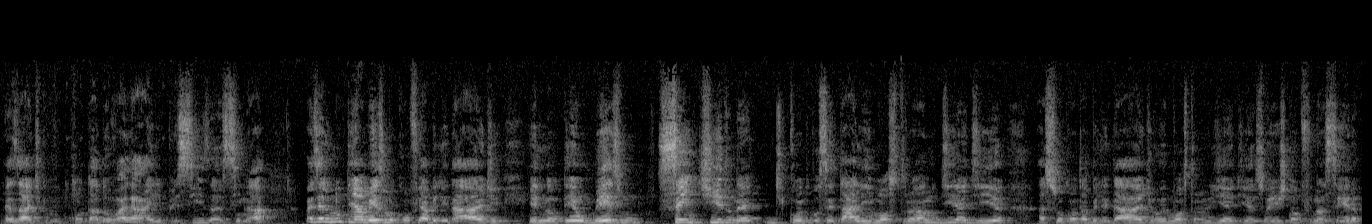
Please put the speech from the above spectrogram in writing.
apesar de que o contador vai lá, ele precisa assinar, mas ele não tem a mesma confiabilidade, ele não tem o mesmo sentido né, de quando você está ali mostrando dia a dia a sua contabilidade ou mostrando dia a dia a sua gestão financeira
